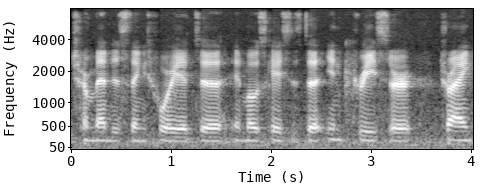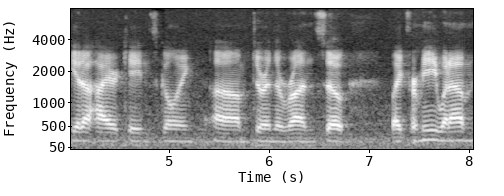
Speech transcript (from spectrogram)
tremendous things for you to, in most cases, to increase or try and get a higher cadence going um, during the run. So, like for me, when I'm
